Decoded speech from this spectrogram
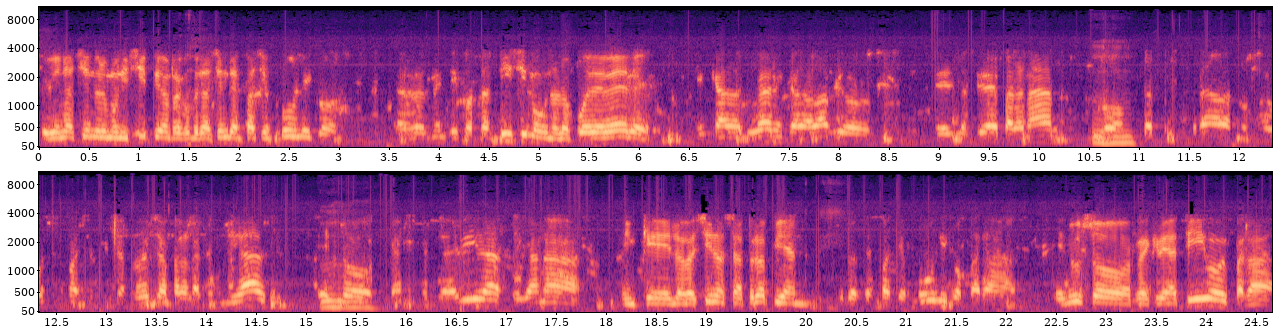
que viene haciendo el municipio en recuperación de espacios públicos es realmente importantísimo. Uno lo puede ver eh, en cada lugar, en cada barrio de la ciudad de Paraná, con plazas recuperadas, con nuevos espacios que se aprovechan para la comunidad. Esto gana calidad de vida, se gana en que los vecinos se apropien de los espacios públicos para el uso recreativo y para,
